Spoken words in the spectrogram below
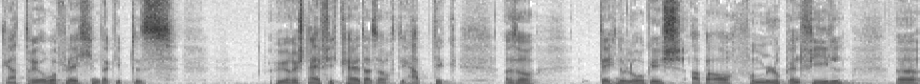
glattere Oberflächen, da gibt es höhere Steifigkeit, also auch die Haptik. Also technologisch, aber auch vom Look and Feel äh,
